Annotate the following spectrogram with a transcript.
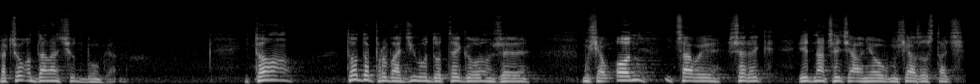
Zaczął oddalać się od Boga. I to, to doprowadziło do tego, że musiał on i cały szereg, jedna trzecia aniołów musiała zostać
